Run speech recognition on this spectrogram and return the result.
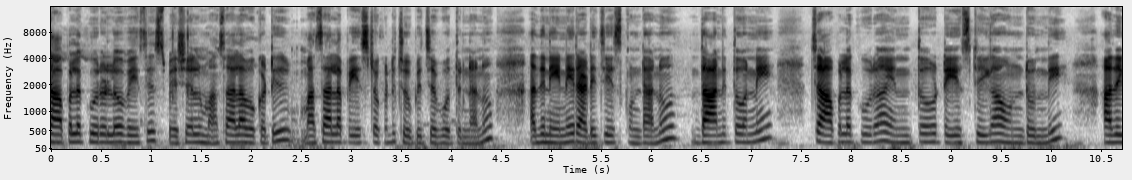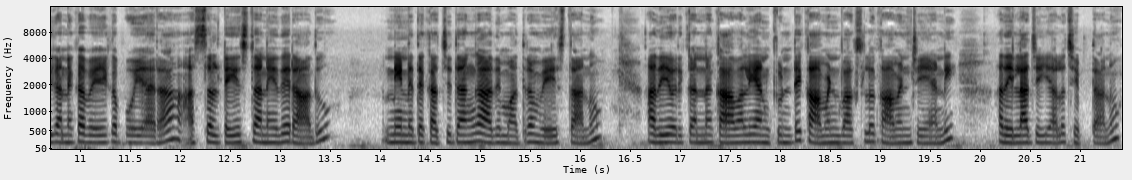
చేపల కూరలో వేసే స్పెషల్ మసాలా ఒకటి మసాలా పేస్ట్ ఒకటి చూపించబోతున్నాను. అది నేనే రెడీ చేసుకుంటాను. దానితోనే చేపల కూర ఎంతో టేస్టీగా ఉంటుంది. అది కనుక వేయకపోయారా? అస్సలు టేస్ట్ అనేదే రాదు. నేనైతే ఖచ్చితంగా అది మాత్రం వేస్తాను. అది ఎవరికన్నా కావాలి అనుకుంటే కామెంట్ బాక్స్లో కామెంట్ చేయండి. అది ఎలా చేయాలో చెప్తాను.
